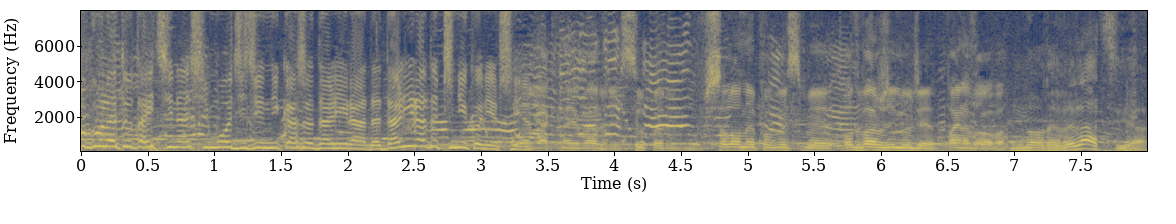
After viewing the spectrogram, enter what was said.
w ogóle tutaj ci nasi młodzi dziennikarze dali radę? Dali radę czy niekoniecznie? Jak najbardziej. Super. Szalone pomysły, odważni ludzie. Fajna zabawa. No rewelacja.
